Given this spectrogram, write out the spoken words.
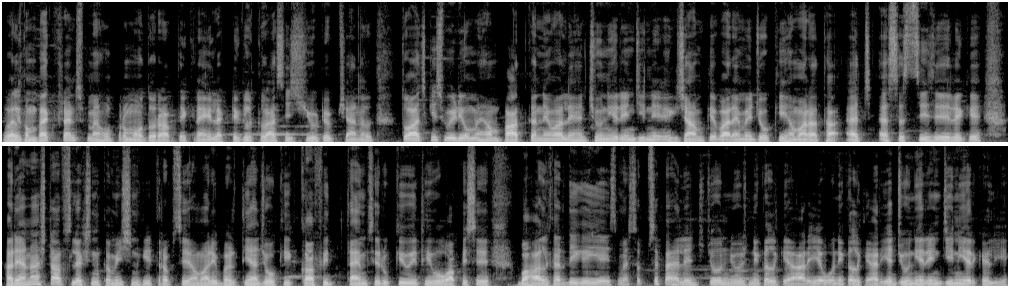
वेलकम बैक फ्रेंड्स, मैं हूँ प्रमोद और आप देख रहे हैं इलेक्ट्रिकल क्लासेस यूट्यूब चैनल। तो आज की इस वीडियो में हम बात करने वाले हैं जूनियर इंजीनियर एग्ज़ाम के बारे में, जो कि हमारा था एच एस एस सी से लेके हरियाणा स्टाफ सिलेक्शन कमीशन की तरफ़ से हमारी भर्तियाँ, जो कि काफ़ी टाइम से रुकी हुई थी, वो वापस से बहाल कर दी गई है। इसमें सबसे पहले जो न्यूज़ निकल के आ रही है, वो निकल के आ रही है जूनियर इंजीनियर के लिए।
